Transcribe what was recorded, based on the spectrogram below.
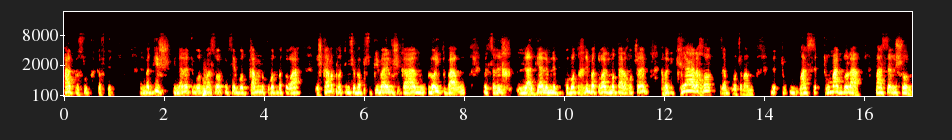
עד פסוק כ"ט. אני מדגיש, ענייני תרומות ומעשרות נמצאים בעוד כמה מקומות בתורה, יש כמה פרטים שבפסוקים האלו שקראנו לא התבהרו, וצריך להגיע אליהם למקומות אחרים בתורה ללמוד את ההלכות שלהם, אבל עיקרי ההלכות, זה המקומות שאמרנו, תרומה גדולה, מעשר ראשון,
